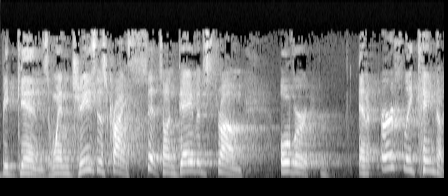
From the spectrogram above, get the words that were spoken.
begins, when Jesus Christ sits on David's throne over an earthly kingdom.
